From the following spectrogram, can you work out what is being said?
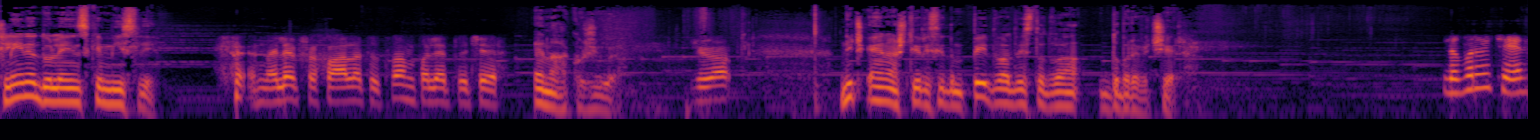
klene dolenske misli. najlepša hvala tudi vam, pa lep večer. Enako živijo. Živijo. Nič 1, 4, 7, 5, 2, 202, dober večer. Dober večer,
